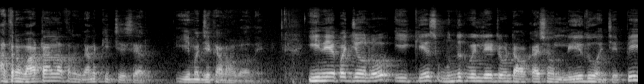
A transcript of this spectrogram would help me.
అతని వాటాలను అతనికి వెనక్కి ఇచ్చేశారు ఈ మధ్యకాలంలోనే ఈ నేపథ్యంలో ఈ కేసు ముందుకు వెళ్ళేటువంటి అవకాశం లేదు అని చెప్పి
